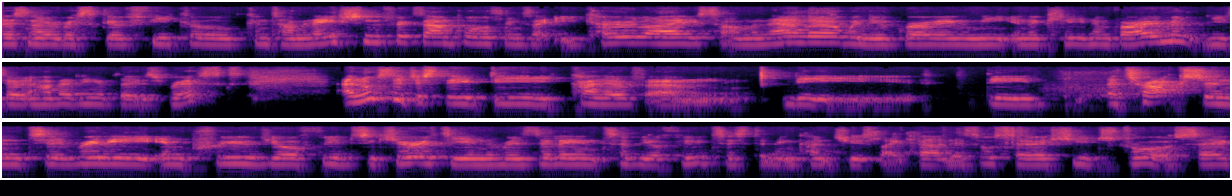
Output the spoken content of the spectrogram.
There's no risk of fecal contamination, for example, things like E. coli, salmonella. When you're growing meat in a clean environment, you don't have any of those risks. And also just the, the kind of um, the the attraction to really improve your food security and the resilience of your food system in countries like that is also a huge draw. So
